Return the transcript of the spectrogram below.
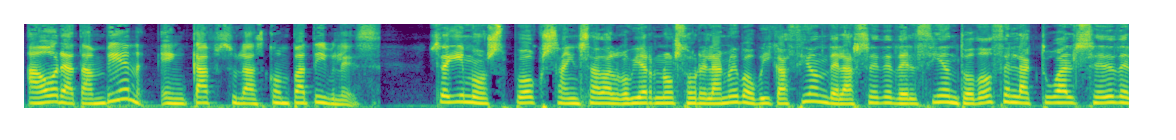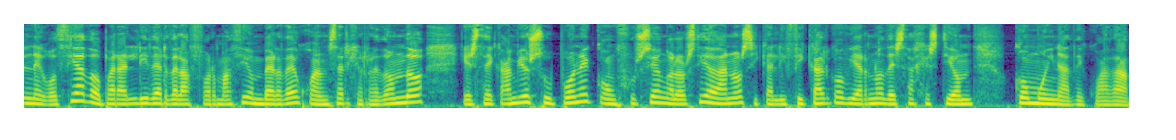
Ahora también en cápsulas compatibles. Seguimos. Vox ha instado al Gobierno sobre la nueva ubicación de la sede del 112 en la actual sede del negociado. Para el líder de la formación verde, Juan Sergio Redondo, este cambio supone confusión a los ciudadanos y califica al Gobierno de esta gestión como inadecuada.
